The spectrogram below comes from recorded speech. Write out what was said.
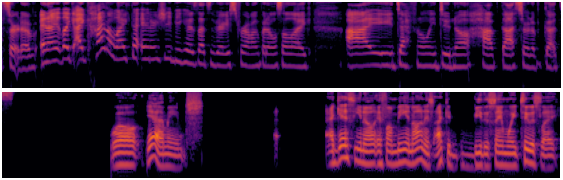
sort of. And I like I kind of like that energy because that's very strong, but also like I definitely do not have that sort of guts. Well, yeah, I mean, I guess you know if I'm being honest, I could be the same way too. It's like,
